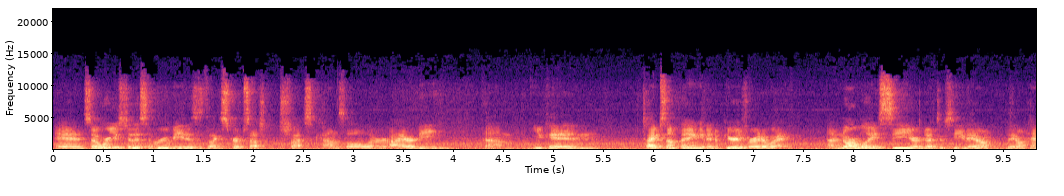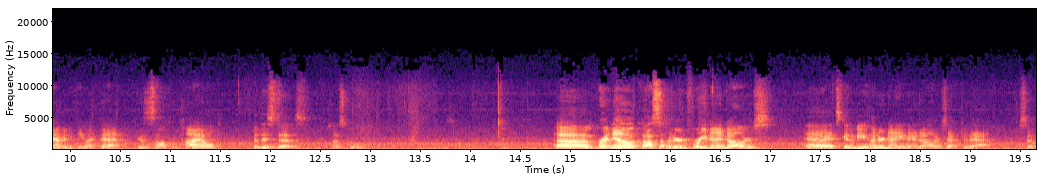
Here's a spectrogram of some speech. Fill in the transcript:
And so we're used to this in Ruby. This is like script slash console or IRB. Um, you can type something and it appears right away. Uh, normally C or Objective-C, they don't, they don't have anything like that because it's all compiled, but this does, so that's cool. Um, right now it costs $149. Uh, it's going to be $199 after that. So,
